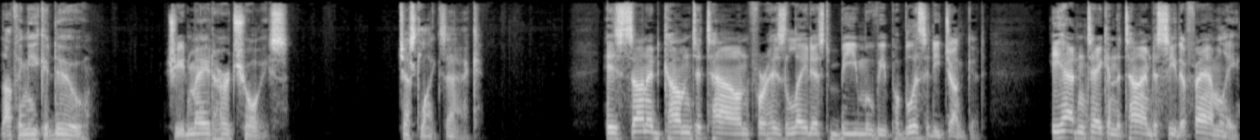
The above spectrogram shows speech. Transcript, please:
Nothing he could do. She'd made her choice. Just like Zach. His son had come to town for his latest B movie publicity junket. He hadn't taken the time to see the family.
